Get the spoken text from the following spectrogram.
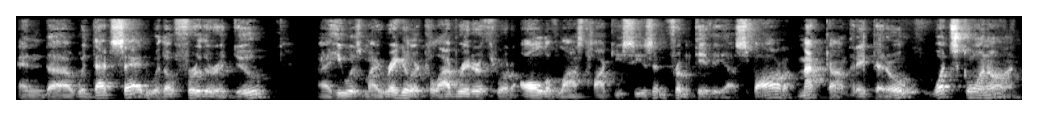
And uh, with that said, without further ado, uh, he was my regular collaborator throughout all of last hockey season from TVA Sport. Marc-André Perreault, what's going on?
